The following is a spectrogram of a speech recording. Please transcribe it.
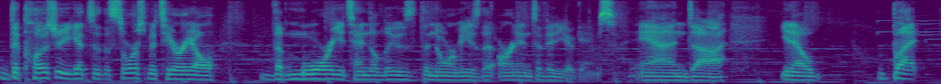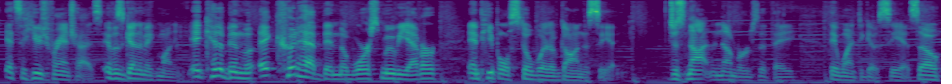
the closer you get to the source material, the more you tend to lose the normies that aren't into video games, and uh, you know, but it's a huge franchise. It was going to make money. It could have been it could have been the worst movie ever, and people still would have gone to see it. Just not in the numbers that they they went to go see it. So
